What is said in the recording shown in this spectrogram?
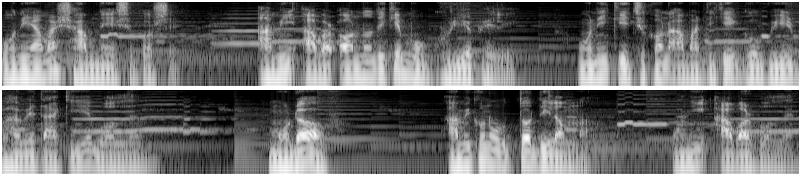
উনি আমার সামনে এসে বসে। আমি আবার অন্যদিকে মুখ ঘুরিয়ে ফেলি। উনি কিছুক্ষণ আমার দিকে গভীরভাবে তাকিয়ে বললেন, মুড অফ? আমি কোনো উত্তর দিলাম না। উনি আবার বললেন,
